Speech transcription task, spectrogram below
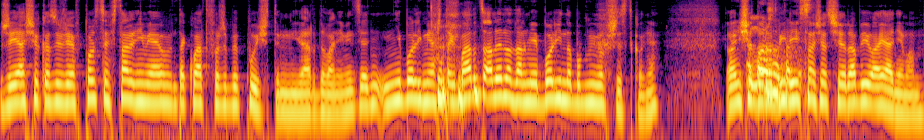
że ja się okazuje, że ja w Polsce wcale nie miałem tak łatwo, żeby pójść w tym miliardowanie, więc ja, nie boli mnie aż tak bardzo, ale nadal mnie boli, no bo mimo wszystko, nie? Oni się no dorobili, tak... sąsiad się robił, a ja nie mam.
